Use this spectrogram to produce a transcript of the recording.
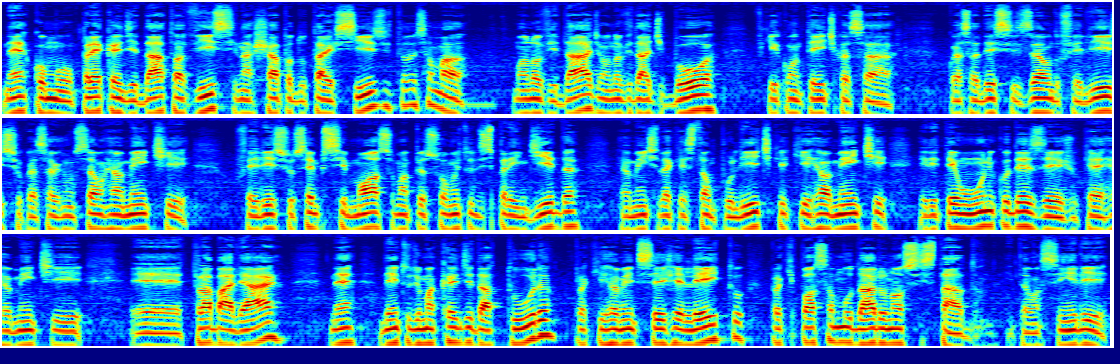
né, como pré-candidato a vice na chapa do Tarcísio. Então, isso é uma, uma novidade, uma novidade boa. Fiquei contente com essa, com essa decisão do Felício, com essa junção. Realmente, o Felício sempre se mostra uma pessoa muito desprendida, realmente, da questão política, que realmente ele tem um único desejo, que é realmente é, trabalhar né, dentro de uma candidatura para que realmente seja eleito, para que possa mudar o nosso Estado. Então, assim, ele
